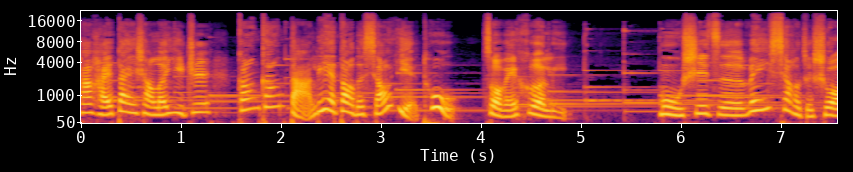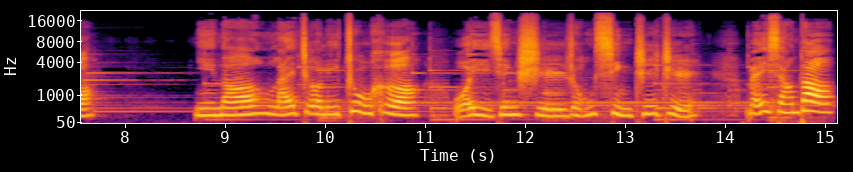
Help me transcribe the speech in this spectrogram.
他还带上了一只刚刚打猎到的小野兔作为贺礼。母狮子微笑着说：“你能来这里祝贺，我已经是荣幸之至。没想到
